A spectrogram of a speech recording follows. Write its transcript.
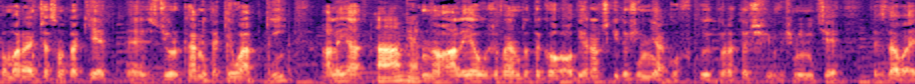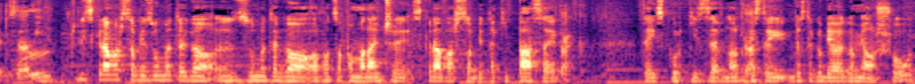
pomarańcza, są takie z dziurkami, takie łapki, ale ja, a wiem. no, ale ja używałem do tego obieraczki do ziemniaków, która też wyśmienicie zdała egzamin. Czyli skrawasz sobie z umytego, z umytego owoca pomarańczy, skrawasz sobie taki pasek Tak, tej skórki z zewnątrz, Tak. bez, tej, bez tego białego miąższu,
